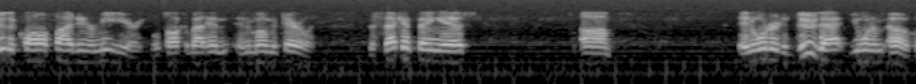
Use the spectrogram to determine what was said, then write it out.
to the qualified intermediary. We'll talk about him in a momentarily. The second thing is, um, in order to do that, you want to. Oh,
